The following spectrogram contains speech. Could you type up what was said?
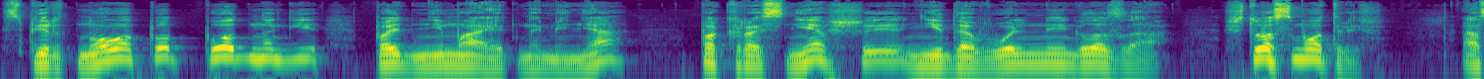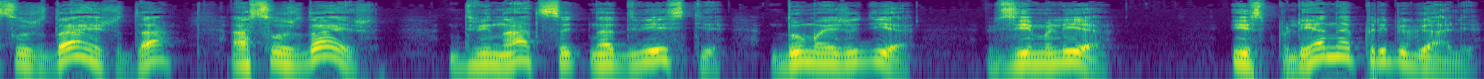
спиртного под ноги, поднимает на меня покрасневшие недовольные глаза. Что смотришь? Осуждаешь, да? Осуждаешь? Двенадцать на двести. Думаешь, где? В земле. Из плена прибегали.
